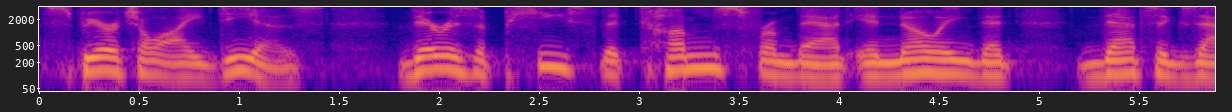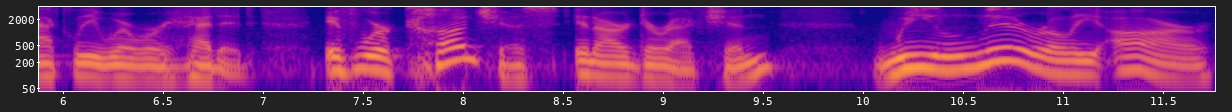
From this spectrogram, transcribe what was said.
spiritual ideas, there is a peace that comes from that in knowing that that's exactly where we're headed. If we're conscious in our direction, we literally are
